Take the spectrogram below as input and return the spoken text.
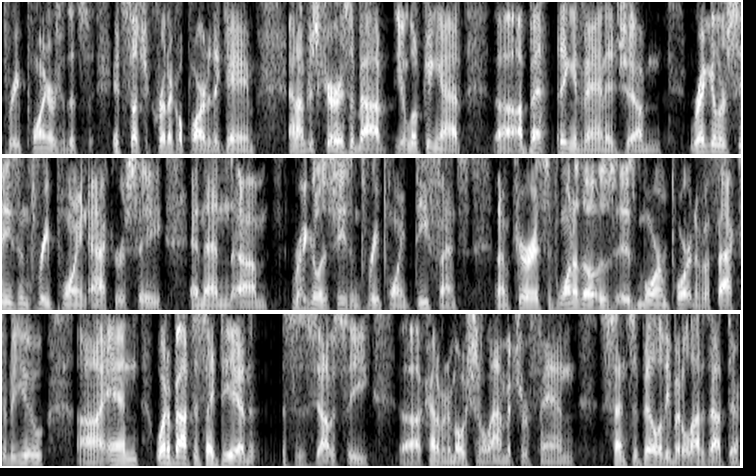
three pointers it's it's such a critical part of the game. And I'm just curious about you know, looking at uh, a betting advantage, um, regular season three point accuracy, and then um, regular season three point defense. And I'm curious if one of those is more important of a factor to you. Uh, and what about this idea? This is obviously uh, kind of an emotional amateur fan sensibility, but a lot is out there.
